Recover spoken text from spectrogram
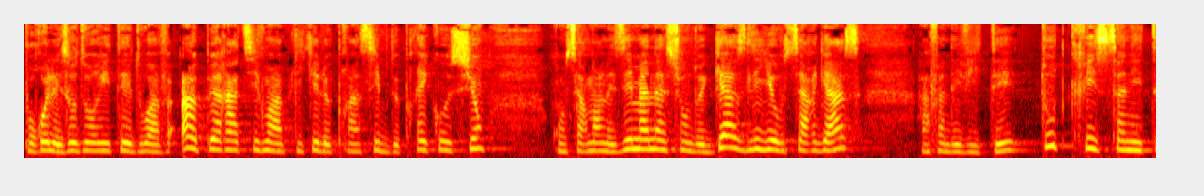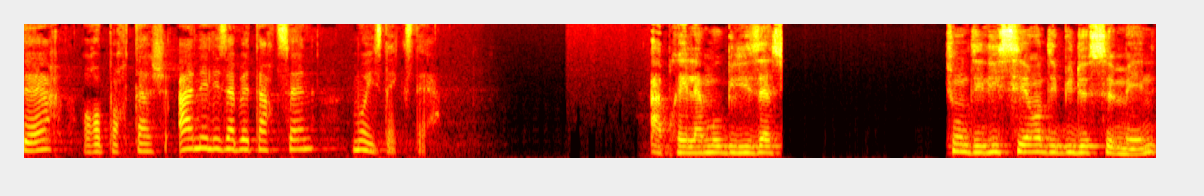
Pour eux, les autorités doivent impérativement appliquer le principe de précaution concernant les émanations de gaz liées aux sargasses afin d'éviter toute crise sanitaire. Reportage Anne-Elisabeth Artsen, Moïse Dexter. Après la mobilisation des lycéens en début de semaine,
